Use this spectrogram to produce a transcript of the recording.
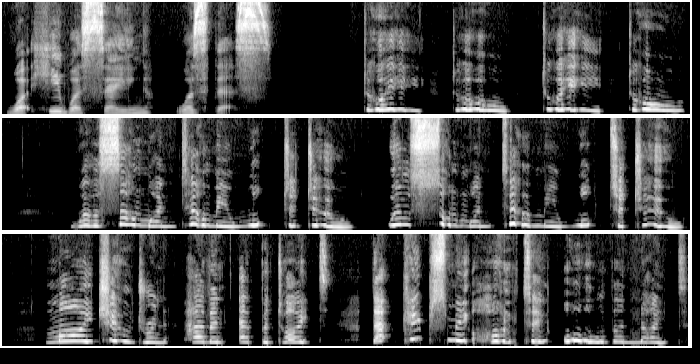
What he was saying was this. Doo, doo, doo, doo. Will someone tell me what to do? Will someone tell me what to do? My children have an appetite keeps me hunting all the night.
